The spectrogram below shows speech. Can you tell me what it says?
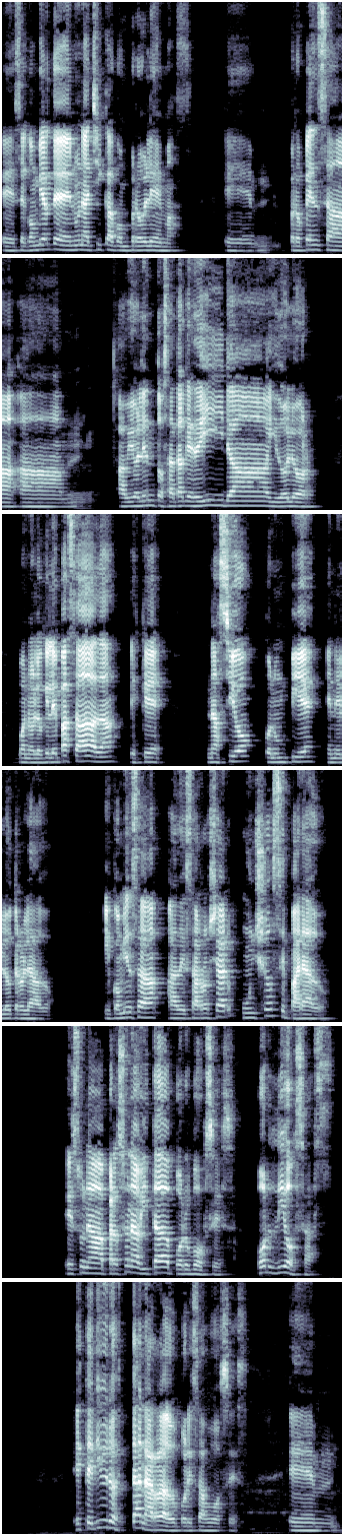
Eh, se convierte en una chica con problemas, eh, propensa a, a violentos ataques de ira y dolor. Bueno, lo que le pasa a Ada es que nació con un pie en el otro lado y comienza a desarrollar un yo separado. Es una persona habitada por voces, por diosas. Este libro está narrado por esas voces. Em,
